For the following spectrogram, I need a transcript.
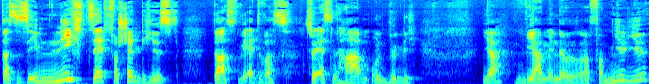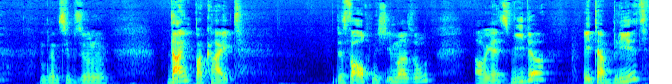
dass es eben nicht selbstverständlich ist, dass wir etwas zu essen haben und wirklich, ja, wir haben in unserer Familie im Prinzip so eine Dankbarkeit. Das war auch nicht immer so, aber jetzt wieder etabliert,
